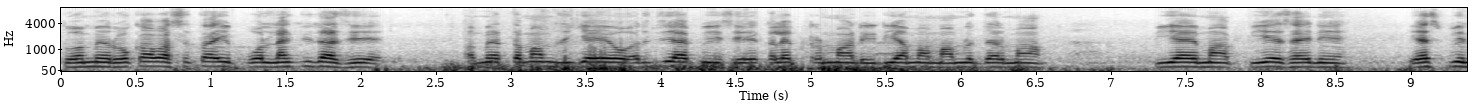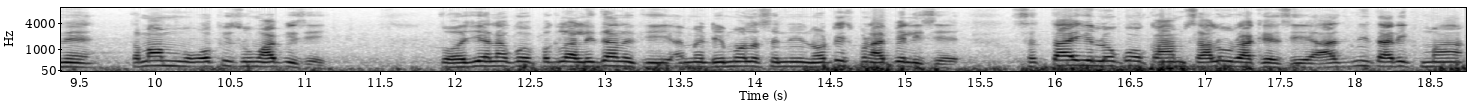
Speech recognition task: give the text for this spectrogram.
તો અમે રોકાવા છતાંય પોલ નાખી દીધા છે. અમે તમામ જગ્યાએ અરજી આપી છે, કલેક્ટરમાં ડીડીઆમાં મામલતદારમાં, પીઆઈમાં, પીએસઆઈને, એસપીને, તમામ ઓફિસોમાં આપી છે. તો હજી એના કોઈ પગલાં લીધા નથી. અમે ડિમોલેશનની નોટિસ પણ આપેલી છે. છતાં એ લોકો કામ ચાલુ રાખે છે. આજની તારીખમાં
